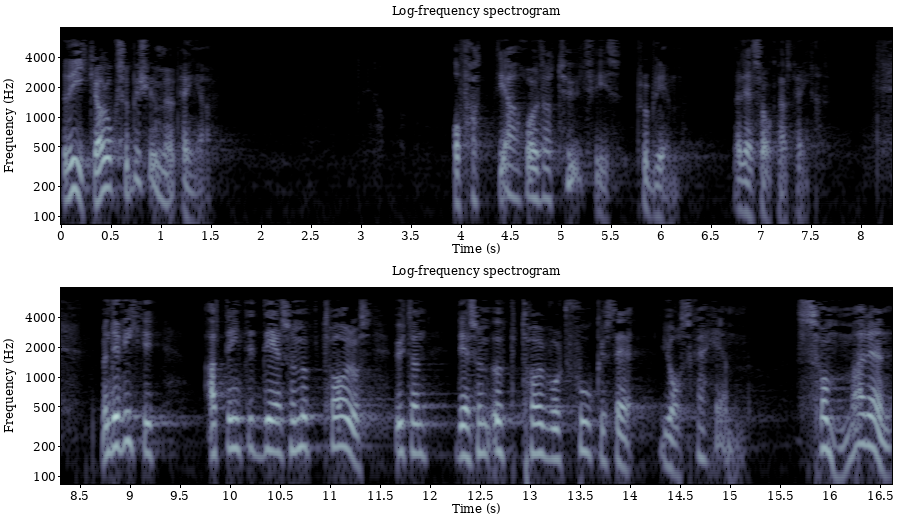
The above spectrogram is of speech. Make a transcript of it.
Rika har också bekymmer med pengar och fattiga har naturligtvis problem när det saknas pengar. Men det är viktigt att det inte är det som upptar oss utan det som upptar vårt fokus är jag ska hem. Sommaren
